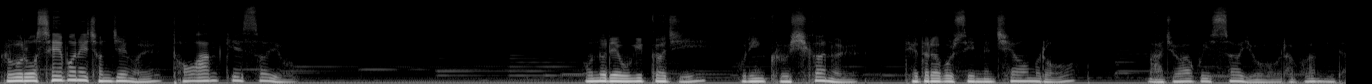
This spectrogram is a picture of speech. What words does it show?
그 후로 세 번의 전쟁을 더 함께 했어요. 오늘에 오기까지 우린 그 시간을 되돌아볼 수 있는 체험으로 마주하고 있어요. 라고 합니다.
